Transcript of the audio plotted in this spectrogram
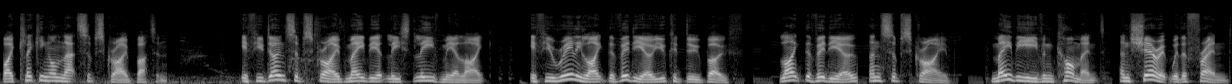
by clicking on that subscribe button. If you don't subscribe maybe at least leave me a like. If you really like the video you could do both. Like the video, and subscribe. Maybe even comment, and share it with a friend.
